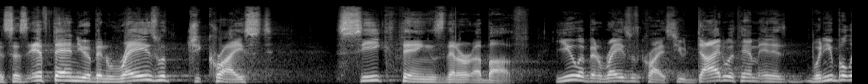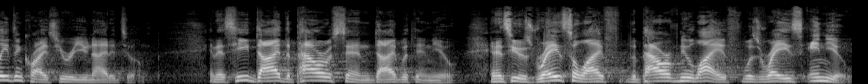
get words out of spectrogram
It says, If then you have been raised with Christ, seek things that are above. You have been raised with Christ. You died with him. And when you believed in Christ, you were united to him. And as he died, the power of sin died within you. And as he was raised to life, the power of new life was raised in you.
